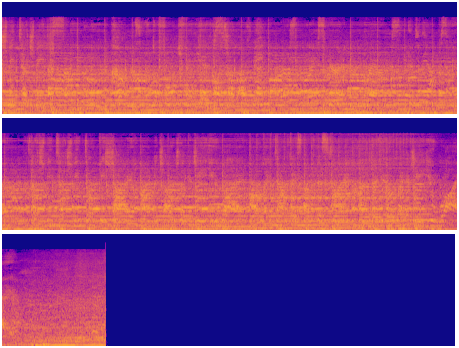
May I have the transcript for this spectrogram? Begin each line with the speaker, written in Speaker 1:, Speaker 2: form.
Speaker 1: touch me, touch me.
